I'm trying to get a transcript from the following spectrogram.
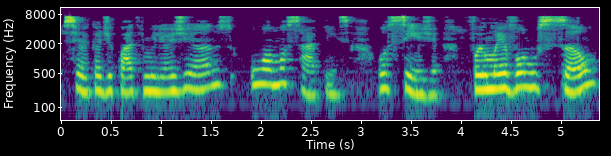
cerca de 4 milhões de anos o Homo sapiens, ou seja, foi uma evolução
